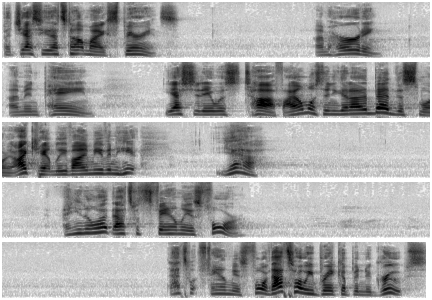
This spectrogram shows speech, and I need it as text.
But Jesse, that's not my experience. I'm hurting. I'm in pain. Yesterday was tough. I almost didn't get out of bed this morning. I can't believe I'm even here. Yeah. And you know what? That's what family is for. That's what family is for. That's why we break up into groups.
